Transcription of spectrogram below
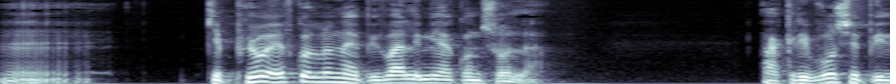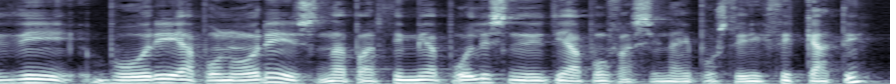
ε, και πιο εύκολο να επιβάλλει μια κονσόλα. Ακριβώς επειδή μπορεί από νωρίς να πάρθει μια πολύ συνειδητή απόφαση να υποστηριχθεί κάτι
